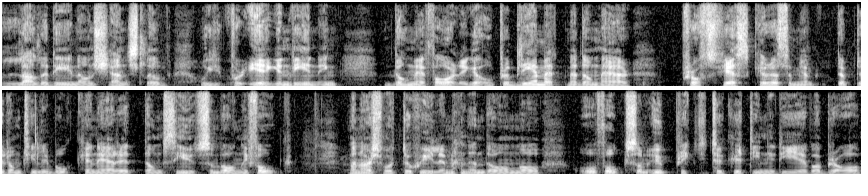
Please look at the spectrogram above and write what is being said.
lalla dig i någon känsla av, och för egen vinning. De är farliga och problemet med de här proffsfjäskare som jag döpte dem till i boken är att de ser ut som vanligt folk. Man har svårt att skilja mellan dem och, och folk som uppriktigt tycker att din idé var bra.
